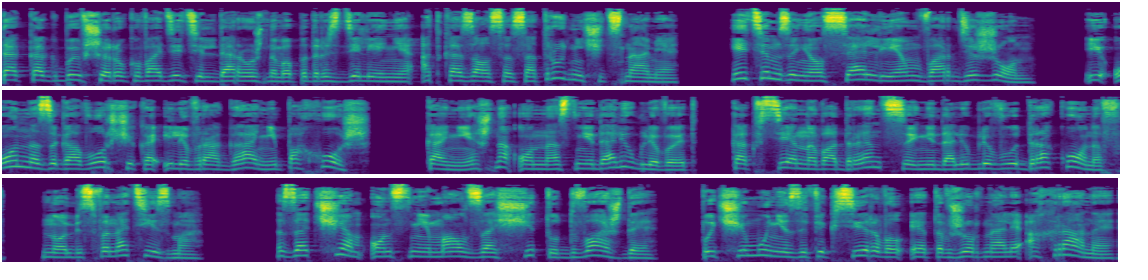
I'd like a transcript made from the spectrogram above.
Так как бывший руководитель дорожного подразделения отказался сотрудничать с нами, этим занялся Лем Вардижон. И он на заговорщика или врага не похож. Конечно, он нас недолюбливает, как все новодренцы недолюбливают драконов, но без фанатизма. Зачем он снимал защиту дважды? Почему не зафиксировал это в журнале охраны?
